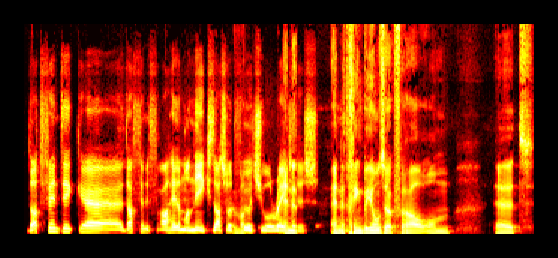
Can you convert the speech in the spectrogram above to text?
dat vind ik, eh, dat vind ik vooral helemaal niks. Dat soort virtual en het- races. En het ging bij ons ook vooral om het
